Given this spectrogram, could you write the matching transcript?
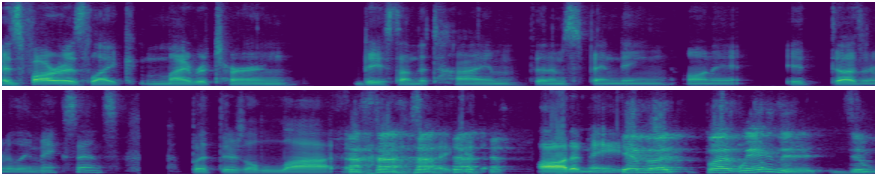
as far as like my return based on the time that I'm spending on it, it doesn't really make sense. But there's a lot of things that I could automate. Yeah, but but wait a minute. The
